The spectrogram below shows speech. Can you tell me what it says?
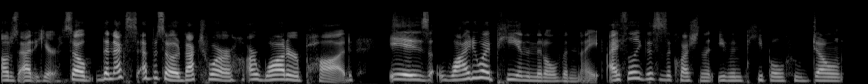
I'll just add it here. So the next episode, back to our our water pod, is why do I pee in the middle of the night? I feel like this is a question that even people who don't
